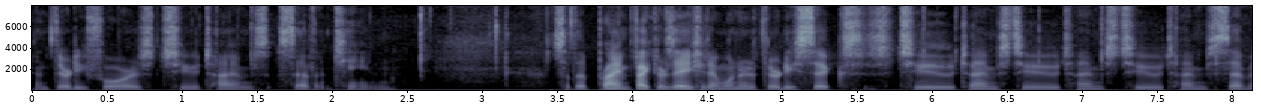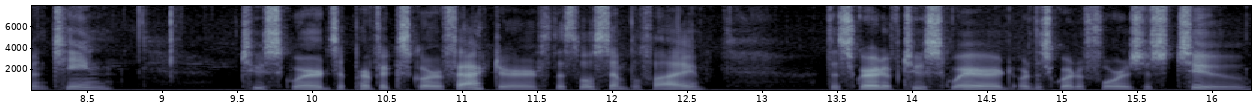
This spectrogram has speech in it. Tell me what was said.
and 34 is 2 times 17. So the prime factorization at 136 is 2 times 2 times 2 times 17. 2 squared is a perfect square factor, so this will simplify. The square root of 2 squared, or the square root of 4, is just 2.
